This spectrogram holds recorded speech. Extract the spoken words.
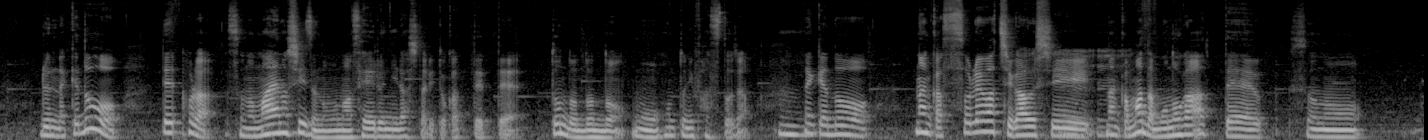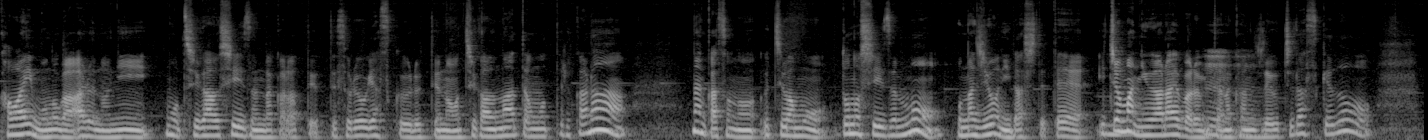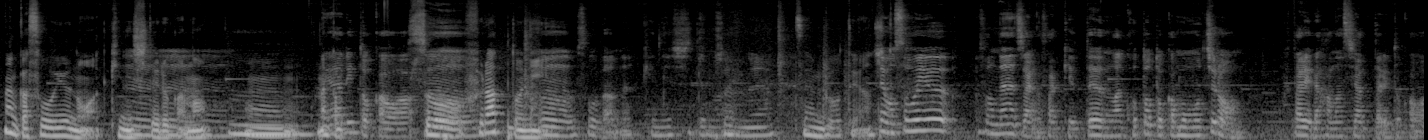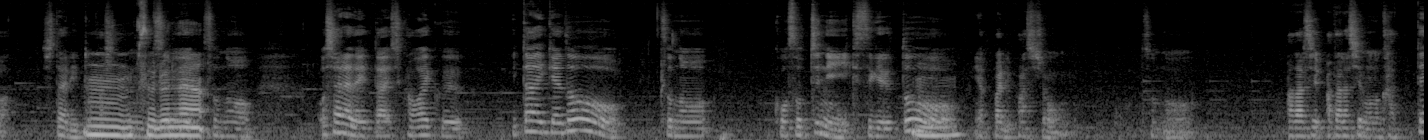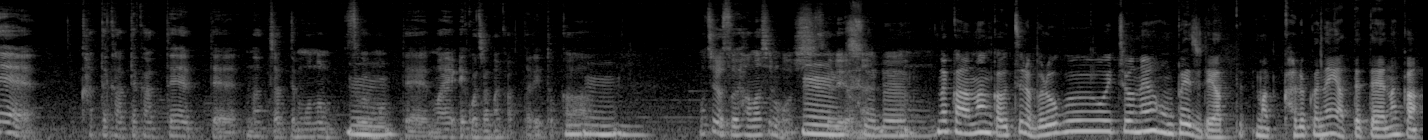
るんだけどでほらその前のシーズンのものはセールに出したりとかって言ってどんどんどんどんもう本当にファストじゃん。うん。だけどなんかそれは違うし、うんうん。なんかまだ物があってその可愛いものがあるのにもう違うシーズンだからって言ってそれを安く売るっていうのは違うなって思ってるからなんかそのうちはもうどのシーズンも同じように出してて一応まあニューアライバルみたいな感じで打ち出すけど、なんかそういうのは気にしてるかな。ううんん。なんかとかは。そう、フラットに。うんそうだね。気にしてない。そうよね。全部を提案して。でもそういうそのねねちゃんがさっき言ったようなこととかももちろん2人で話し合ったりとかはしたりとかうんしするね。そのおしゃれでいたいし可愛くいたいけどそのこうそっちに行き過ぎると、うん。やっぱりファッションその新しい新しいもの買って買って買って買ってってなっちゃって物すごい持って、まあ、エコじゃなかったりとか、うん。もちろんそういう話もすうんるよね。する。うん。だからなんかうちらブログを一応ねホームページでやって、まあ、軽くねやっててなんか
